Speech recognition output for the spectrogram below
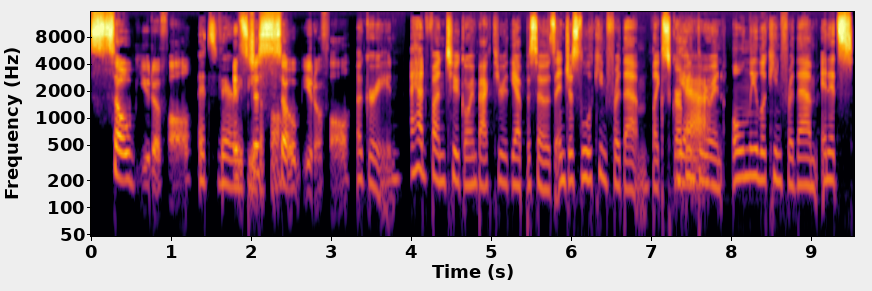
so beautiful. It's very it's beautiful. just so beautiful. Agreed. I had fun too going back through the episodes and just looking for them, like scrubbing Yeah. through and only looking for them. And it's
